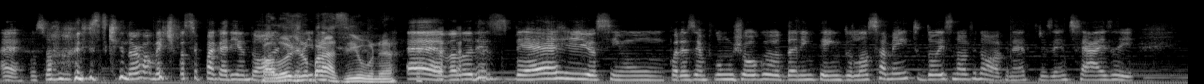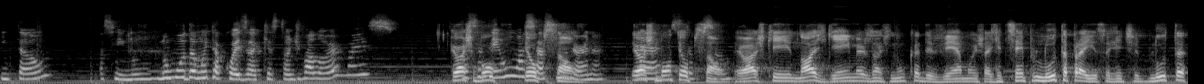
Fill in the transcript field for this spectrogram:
É, os valores que normalmente você pagaria em dólares. Valores ali, no né? Brasil, né? É, valores BR, assim, um, por exemplo, um jogo da Nintendo lançamento 299, né? 300 reais aí. Então, assim, não, não muda muita coisa a questão de valor, mas eu acho bom um ter opção. Melhor, né? Eu é, acho bom ter opção. opção. Eu acho que nós gamers nós nunca devemos, a gente sempre luta para isso. A gente luta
